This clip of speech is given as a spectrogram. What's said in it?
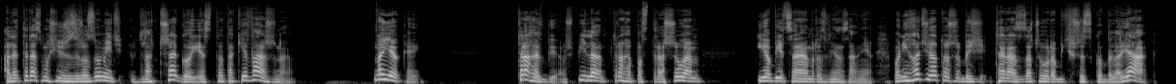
ale teraz musisz zrozumieć, dlaczego jest to takie ważne. No i okej. Okay. Trochę wbiłem szpilę, trochę postraszyłem i obiecałem rozwiązanie. Bo nie chodzi o to, żebyś teraz zaczął robić wszystko byle jak.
